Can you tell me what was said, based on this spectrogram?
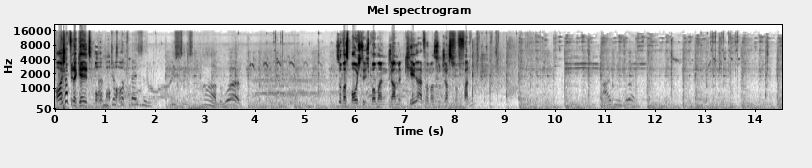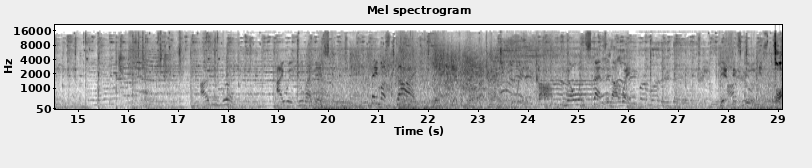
Oh, ich hab wieder Geld. Oh, oh, oh. So, was baue ich denn? Ich baue mal einen German Kill, einfach mal so just for fun. I will work. I will do my best. They must die. No one stands in our way. This is good. Oh,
